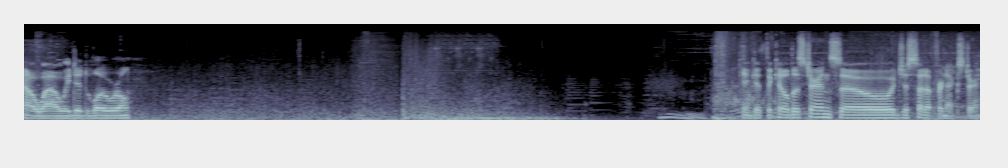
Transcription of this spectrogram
Oh wow, we did low roll. Can't get the kill this turn, so just set up for next turn.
